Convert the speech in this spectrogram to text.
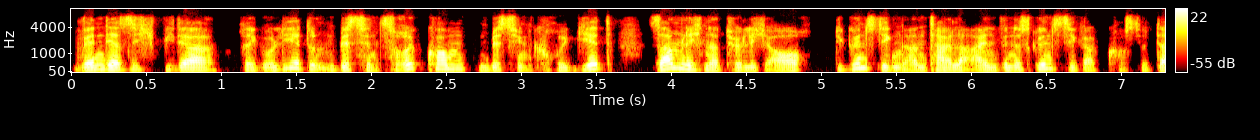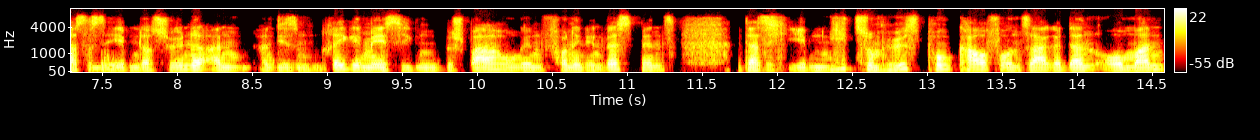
wenn der sich wieder reguliert und ein bisschen zurückkommt, ein bisschen korrigiert, sammle ich natürlich auch die günstigen Anteile ein, wenn es günstiger kostet. Das ist eben das Schöne an, an diesen regelmäßigen Besparungen von den Investments, dass ich eben nie zum Höchstpunkt kaufe und sage dann, oh Mann,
